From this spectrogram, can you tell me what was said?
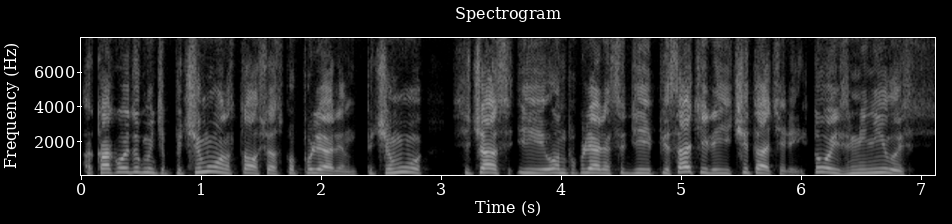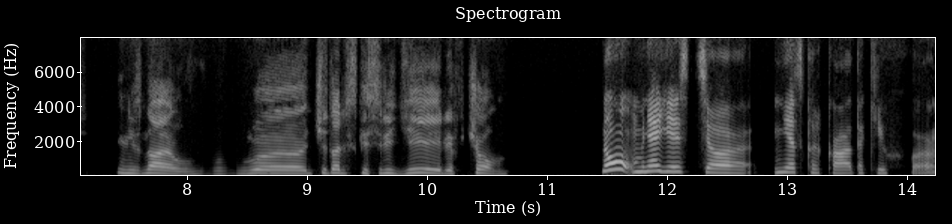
А как вы думаете, почему он стал сейчас популярен? Почему сейчас и он популярен среди писателей и читателей? Что изменилось, не знаю, в читательской среде или в чем? Ну, у меня есть э, несколько таких э,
